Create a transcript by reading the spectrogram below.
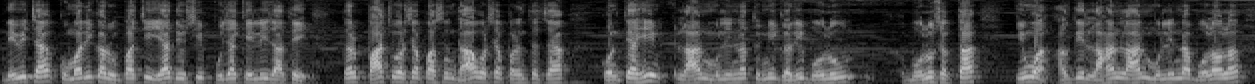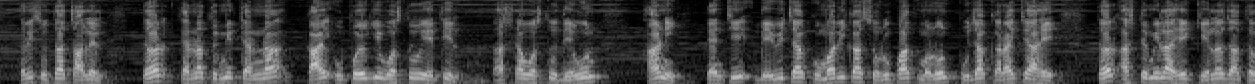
देवीच्या कुमारिका रूपाची या दिवशी पूजा केली जाते. तर पाच वर्षापासून दहा वर्षापर्यंतच्या कोणत्याही लहान मुलींना तुम्ही घरी बोलू बोलू शकता किंवा अगदी लहान लहान मुलींना बोलावलं तरीसुद्धा चालेल. तर त्यांना तुम्ही त्यांना काय उपयोगी वस्तू येतील अशा वस्तू देऊन आणि त्यांची देवीच्या कुमारिका स्वरूपात म्हणून पूजा करायची आहे. तर अष्टमीला हे केलं जातं.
